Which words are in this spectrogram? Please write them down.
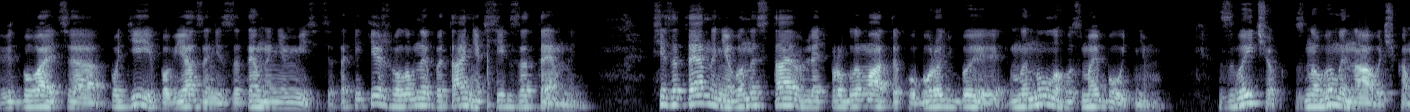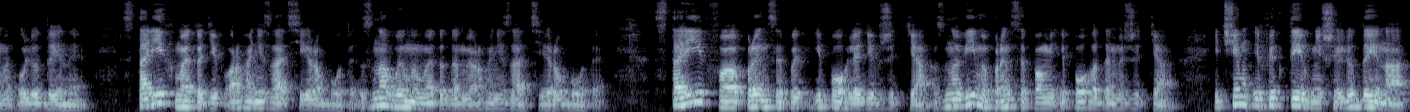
відбуваються події, пов'язані з затемненням місяця. Так яке ж головне питання всіх затемнень? Всі затемнення вони ставлять проблематику боротьби минулого з майбутнім, звичок з новими навичками у людини, старих методів організації роботи з новими методами організації роботи, старів е, принципів і поглядів життя з новими принципами і поглядами життя. І чим ефективніше людина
